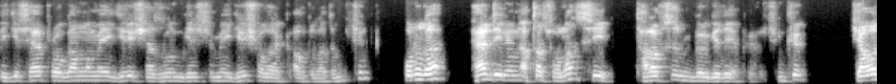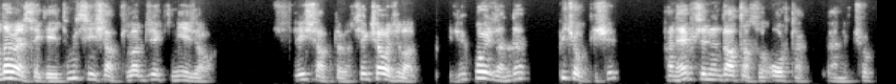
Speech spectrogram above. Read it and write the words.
bilgisayar programlamaya giriş, yazılım geliştirmeye giriş olarak algıladığım için onu da her dilin atası olan C, tarafsız bir bölgede yapıyoruz. Çünkü Java'da versek eğitimi C Sharp'çılar diyecek ki niye Java? C Sharp'ta versek Java'cılar diyecek. O yüzden de birçok kişi hani hepsinin de atası ortak. Yani çok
